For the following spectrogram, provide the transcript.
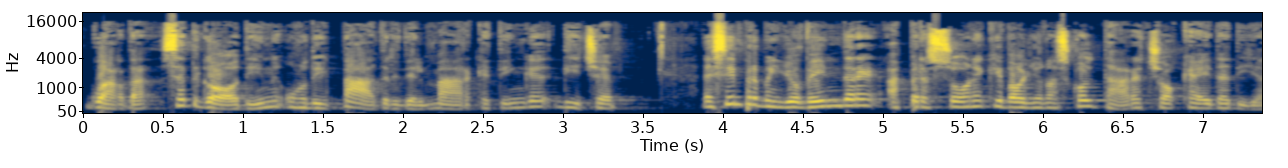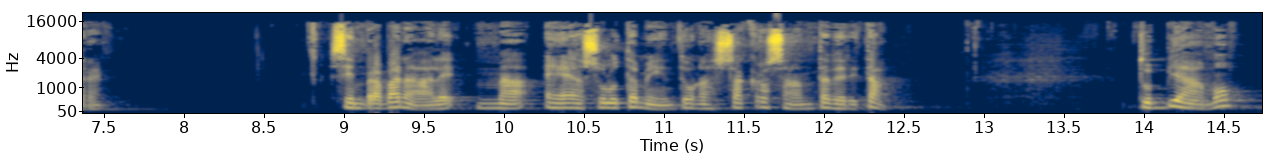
Guarda, Seth Godin, uno dei padri del marketing, dice è sempre meglio vendere a persone che vogliono ascoltare ciò che hai da dire. Sembra banale, ma è assolutamente una sacrosanta verità. Dobbiamo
